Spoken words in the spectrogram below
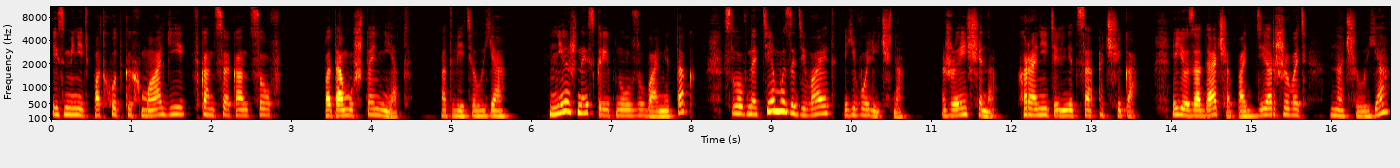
изменить подход к их магии, в конце концов? «Потому что нет», — ответил я. Нежный скрипнул зубами так, словно тема задевает его лично. «Женщина — хранительница очага. Ее задача — поддерживать», — начал я,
